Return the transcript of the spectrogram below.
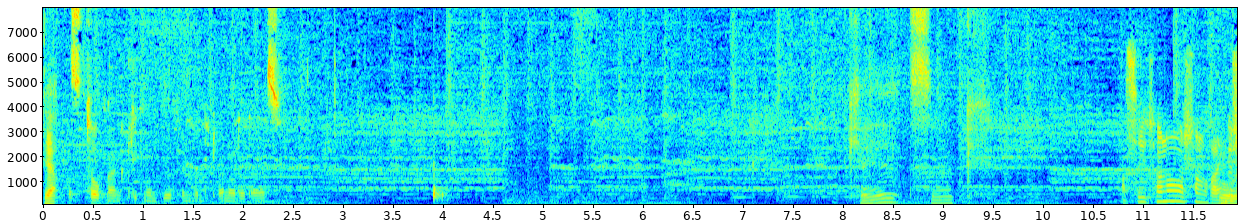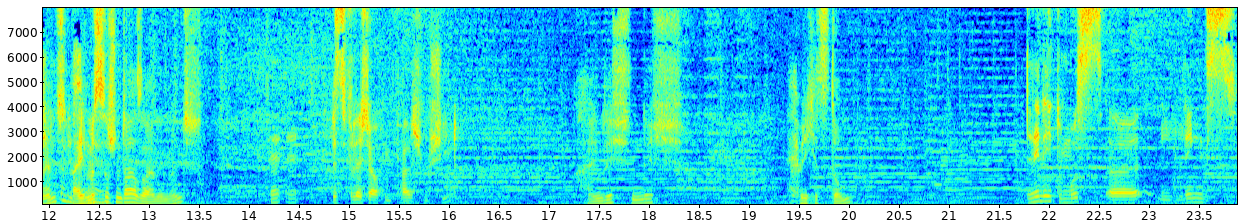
Ja. Also Token anklicken und würfeln, wenn die Tornado da ist. okay, zack. Hast du die Tornado schon reingeschrieben? Moment, eigentlich müsste schon da sein, Moment. Bist du vielleicht auf dem falschen Sheet? Eigentlich nicht. Hä, bin ich jetzt dumm? Nee, nee, du musst äh, links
